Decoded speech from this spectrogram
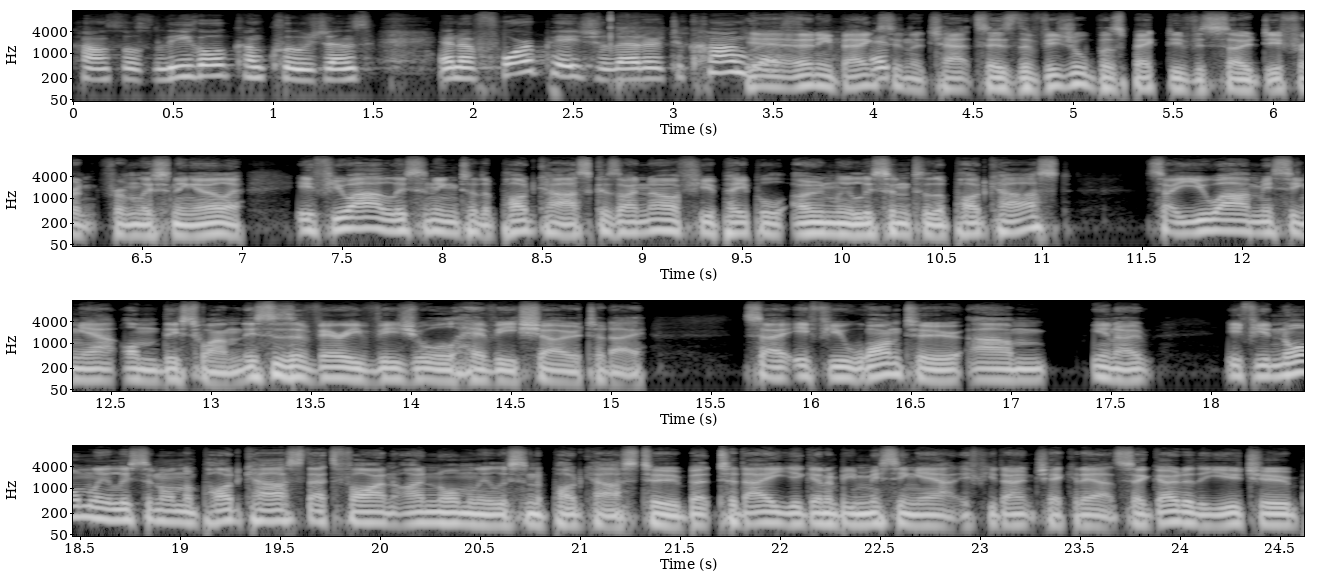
counsel's legal conclusions in a four page letter to Congress. Yeah, Ernie Banks in the chat says the visual perspective is so different from listening earlier. If you are listening to the podcast, because I know a few people only listen to the podcast, so you are missing out on this one. This is a very visual heavy show today. So if you want to, um, you know, if you normally listen on the podcast, that's fine. I normally listen to podcasts too, but today you're going to be missing out if you don't check it out. So go to the YouTube,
